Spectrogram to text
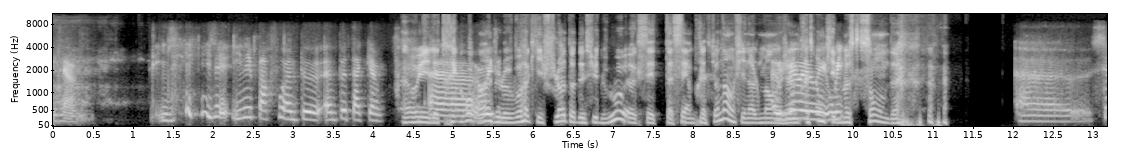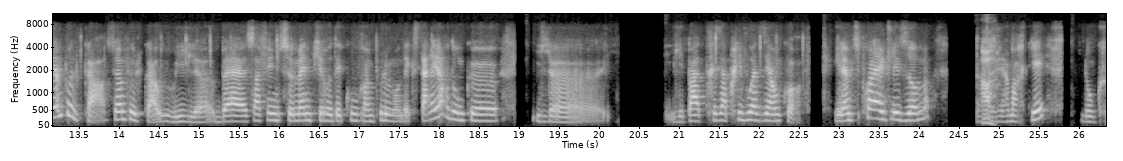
il a il, est, il est parfois un peu, un peu taquin. Ah oui, il est très gros, hein, je le vois qui flotte au-dessus de vous. Euh, c'est assez impressionnant finalement. J'ai l'impression qu'il me sonde. Euh, c'est un peu le cas, c'est un peu le cas, oui, oui. ben, ça fait une semaine qu'il redécouvre un peu le monde extérieur, donc euh, il n'est pas très apprivoisé encore. Il a un petit problème avec les hommes, ah. j'ai remarqué. Donc,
